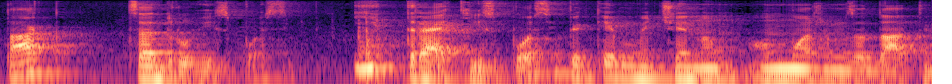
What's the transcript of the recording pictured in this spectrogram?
Так, це другий спосіб. І третій спосіб, яким ми чином можемо задати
